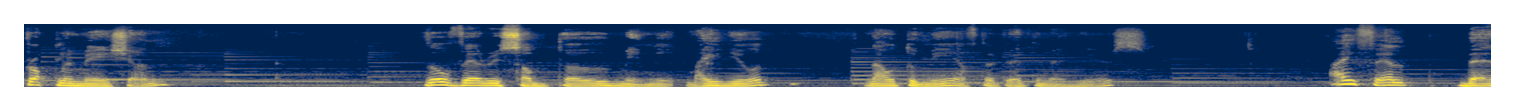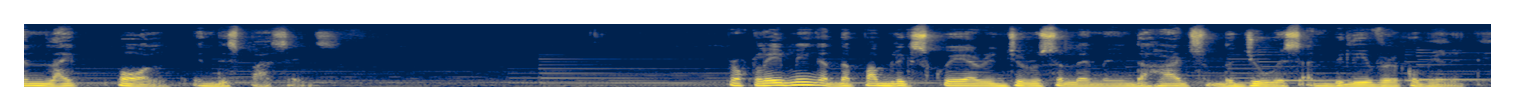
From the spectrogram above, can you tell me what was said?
proclamation, though very subtle, minute, now to me after 29 years, I felt then like Paul in this passage. Proclaiming at the public square in Jerusalem and in the hearts of the Jewish unbeliever community.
